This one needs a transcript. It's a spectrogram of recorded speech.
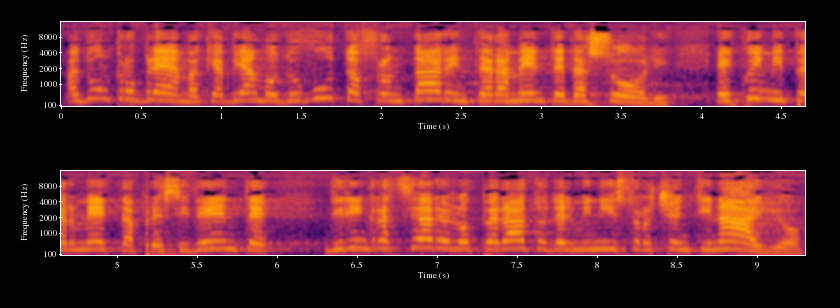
ad un problema che abbiamo dovuto affrontare interamente da soli. E qui mi permetta, Presidente, di ringraziare l'operato del Ministro Centinaio,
